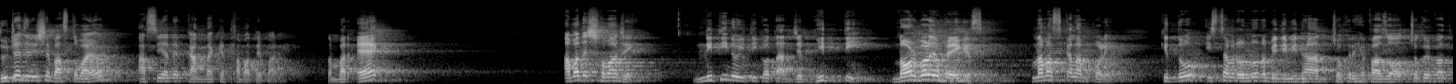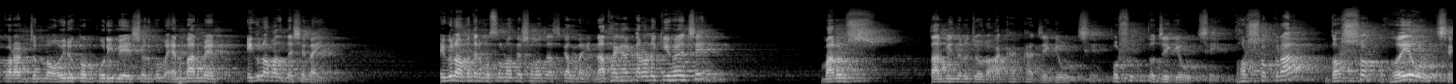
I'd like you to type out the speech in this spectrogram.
দুইটা জিনিসে বাস্তবায়ন আসিয়াদের কান্নাকে থামাতে পারে। নাম্বার এক, আমাদের সমাজে নীতি নৈতিকতার যে ভিত্তি নড়বড়ে হয়ে গেছে, নামাজ কালাম পড়ে, কিন্তু ইসলামের অন্য অন্য বিধিবিধান, চোখের হেফাজত চোখের হেফাজত করার জন্য ওই রকম পরিবেশ, ওইরকম এনভায়রনমেন্ট এগুলো আমাদের দেশে নাই। এগুলো আমাদের মুসলমানদের সমাজ আজকাল নাই। না থাকার কারণে কি হয়েছে? মানুষ তার ভিতরে যৌন আকাঙ্ক্ষা জেগে উঠছে, পশুত্ব জেগে উঠছে, ধর্ষকরা দর্শক হয়ে উঠছে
